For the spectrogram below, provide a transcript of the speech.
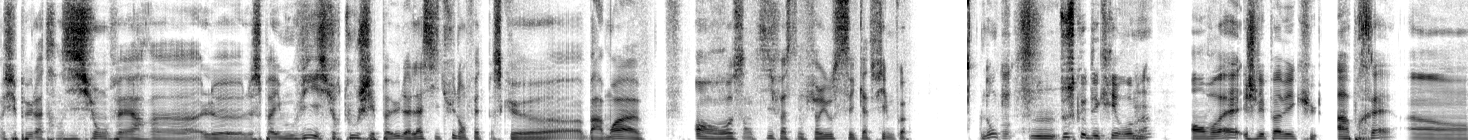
j'ai pas eu la transition vers euh, le, le spy movie et surtout j'ai pas eu la lassitude en fait parce que euh, bah moi en ressenti Fast and Furious c'est quatre films quoi donc Hmm. tout ce que décrit Romain En vrai, je l'ai pas vécu. Après, euh,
